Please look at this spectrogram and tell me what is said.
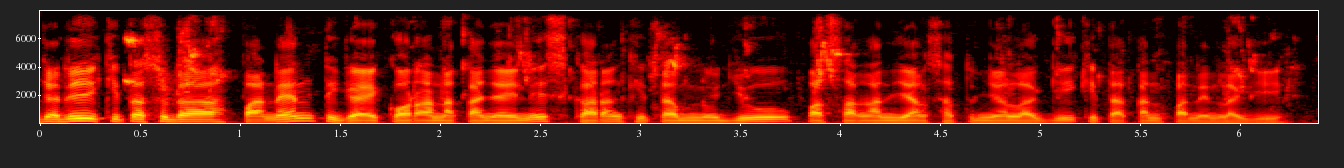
Jadi kita sudah panen tiga ekor anakannya ini. Sekarang kita menuju pasangan yang satunya lagi. Kita akan panen lagi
